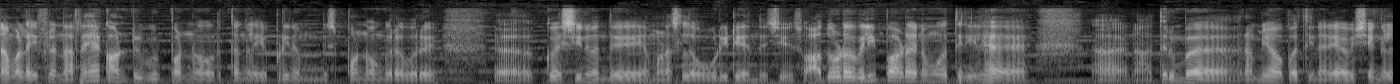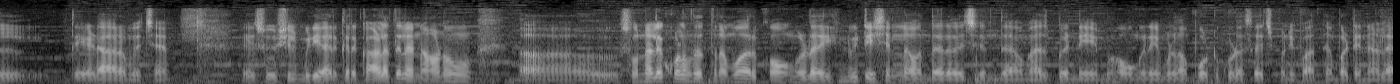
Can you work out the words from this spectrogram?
நம்ம லைஃப்பில் நிறையா கான்ட்ரிபியூட் பண்ண ஒருத்தங்களை எப்படி நம்ம மிஸ் பண்ணோங்கிற ஒரு கொஸ்டின் வந்து என் மனசில் ஓடிட்டே இருந்துச்சு. ஸோ அதோட வெளிப்பாடோ என்னமோ தெரியல. நான் திரும்ப ரம்யாவை பற்றி நிறையா விஷயங்கள் தேட ஆரம்பித்தேன் சோஷியல் மீடியா இருக்கிற காலத்தில் நானும் சொன்னாலே குழந்தைத்தனமாக இருக்கும். அவங்களோட இன்விடேஷனில் வந்து அதில் வச்சுருந்த அவங்க ஹஸ்பண்ட் நேம் அவங்க நேம்லாம் போட்டு கூட சர்ச் பண்ணி பார்த்தேன். பட் என்னால்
